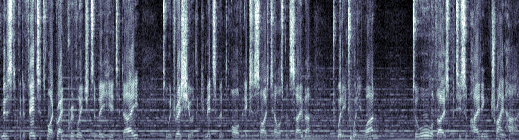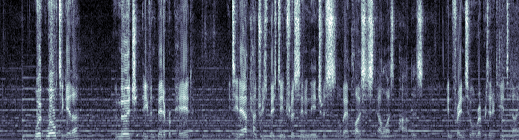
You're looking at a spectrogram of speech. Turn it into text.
Minister for Defence, it's my great privilege to be here today to address you at the commencement of Exercise Talisman Sabre 2021. To all of those participating, train hard, work well together, emerge even better prepared. It's in our country's best interests and in the interests of our closest allies and partners and friends who are represented here today.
